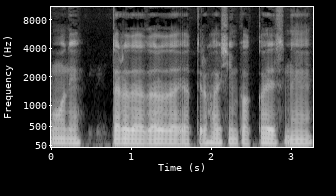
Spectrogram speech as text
もうね、だらだらだらだらやってる配信ばっかりですね。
